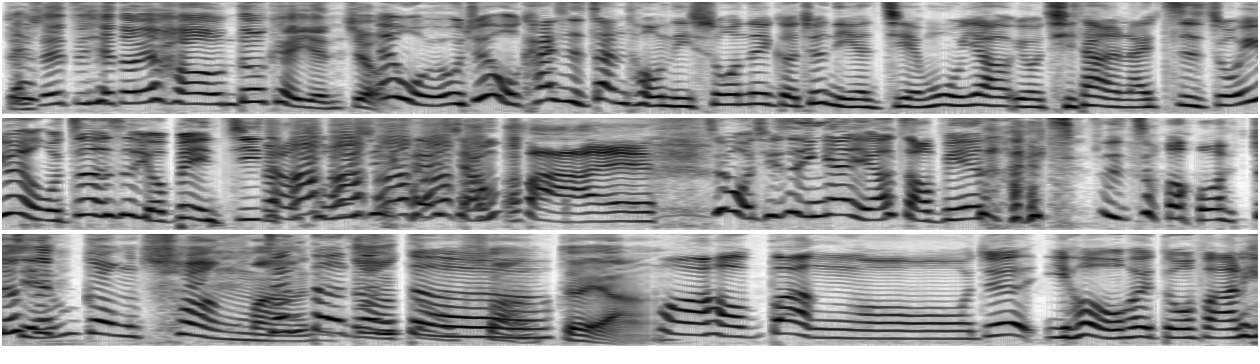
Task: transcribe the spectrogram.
对，所以这些东西好多可以研究。哎，我我觉得我开始赞同你说那个，就是你的节目要有其他人来制作，因为我真的是有被你激荡出一些想法哎，所以我其实应该也要找别人来制作我就是共创嘛，真的真的，对啊，哇，好棒哦！我觉得以后我会多发力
